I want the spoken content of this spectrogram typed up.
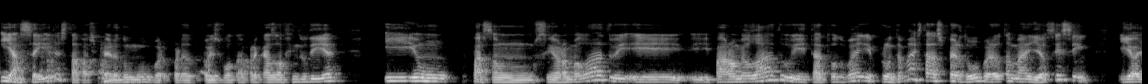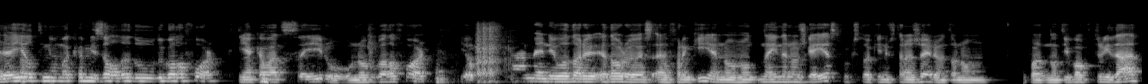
e à saída estava à espera de um Uber para depois voltar para casa ao fim do dia. E um, passa um senhor ao meu lado e, e, e para ao meu lado e está tudo bem. E pergunta: Mas está à espera do Uber? Eu também. E eu, sim, sim. E olhei, ele tinha uma camisola do, do God of War, que tinha acabado de sair, o, o novo God of War. E eu, ah, man, eu adoro, adoro a, a franquia, não, não, ainda não joguei esse, porque estou aqui no estrangeiro, então não, não tive a oportunidade,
